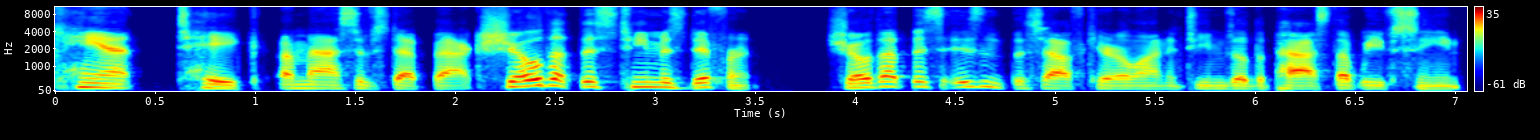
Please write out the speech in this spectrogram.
can't take a massive step back. Show that this team is different. Show that this isn't the South Carolina teams of the past that we've seen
